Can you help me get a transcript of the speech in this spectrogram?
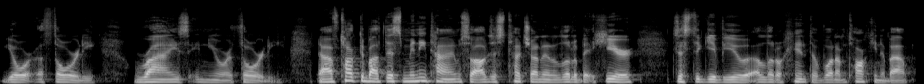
your authority. Rise in your authority. Now, I've talked about this many times, so I'll just touch on it a little bit here just to give you a little hint of what I'm talking about.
